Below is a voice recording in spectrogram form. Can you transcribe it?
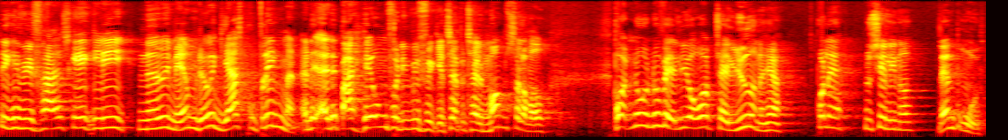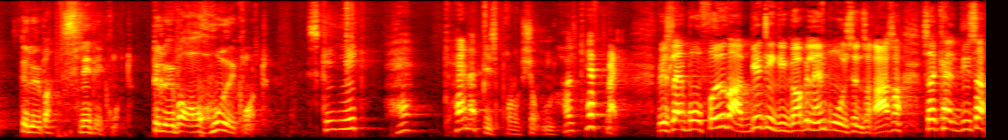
det kan vi faktisk ikke lige nede i maven. Det er jo ikke jeres problem, mand. Er det, er det bare hævn, fordi vi fik jer til at betale moms, eller hvad? Prøv, nu, nu vil jeg lige overtale jyderne her. Prøv lige, nu siger jeg lige noget. Landbruget, det løber slet ikke rundt. Det løber overhovedet ikke rundt. Skal I ikke have cannabisproduktionen? Hold kæft, mand. Hvis Landbrug Fødevare virkelig gik op i landbrugets interesser, så kaldte de sig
